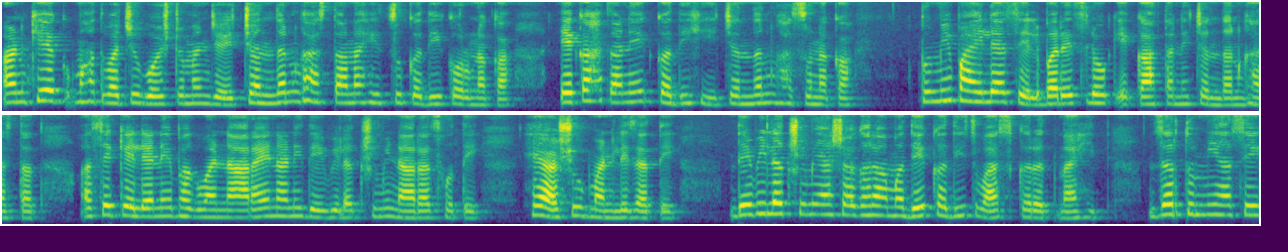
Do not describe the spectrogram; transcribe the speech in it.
आणखी एक महत्त्वाची गोष्ट म्हणजे चंदन घासताना ही चूक कधी करू नका. एका हाताने कधीही चंदन घासू नका. तुम्ही पाहिले असेल बरेच लोक एका हाताने चंदन घासतात. असे केल्याने भगवान नारायण आणि देवी लक्ष्मी नाराज होते. हे अशुभ मानले जाते. देवी लक्ष्मी अशा घरामध्ये कधीच वास करत नाहीत. जर तुम्ही असे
